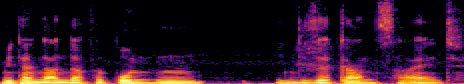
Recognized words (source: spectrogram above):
miteinander verbunden in dieser Ganzheit.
